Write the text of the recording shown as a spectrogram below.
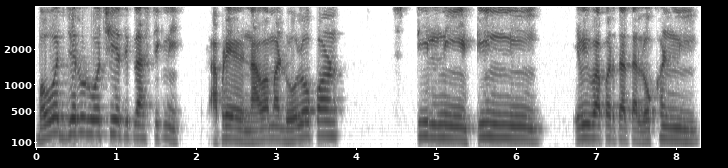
બહુ જ જરૂર ઓછી હતી પ્લાસ્ટિકની. આપણે નાવામાં ડોલો પણ સ્ટીલની, ટીનની એવી વાપરતા હતા, લોખંડની,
